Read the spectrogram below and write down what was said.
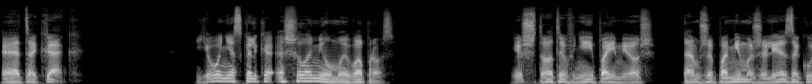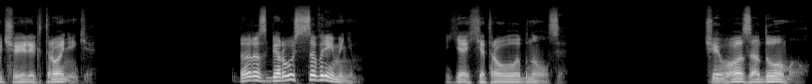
«Это как?» Его несколько ошеломил мой вопрос. «И что ты в ней поймешь? Там же помимо железа куча электроники». «Да разберусь со временем». Я хитро улыбнулся. «Чего задумал?»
